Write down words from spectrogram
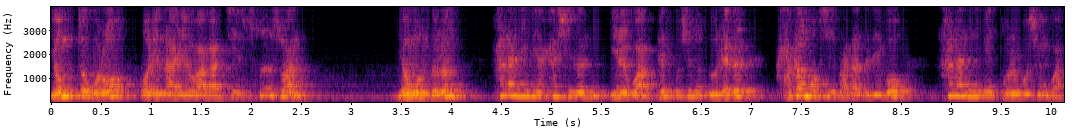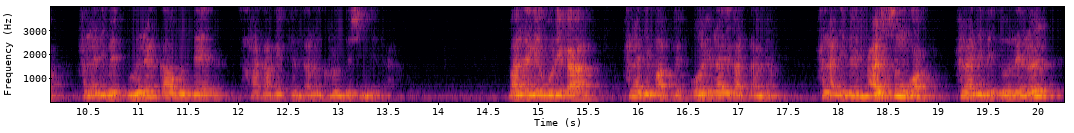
영적으로 어린아이와 같이 순수한 영혼들은 하나님이 하시는 일과 베푸시는 은혜를 가감없이 받아들이고 하나님의 돌보심과 하나님의 은혜 가운데 살아가게 된다는 그런 뜻입니다. 만약에 우리가 하나님 앞에 어린아이 같다면 하나님의 말씀과 하나님의 은혜를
